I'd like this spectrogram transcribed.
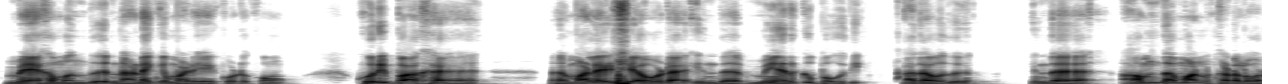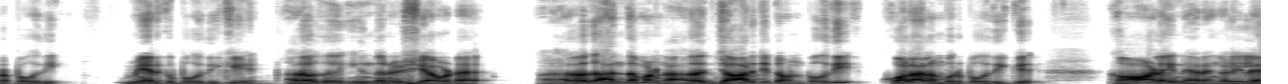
மேகம் வந்து நனைக்கும் மழையை கொடுக்கும். குறிப்பாக மலேசியாவோட இந்த மேற்கு பகுதி அதாவது இந்த அந்தமான் கடலோர பகுதி மேற்கு பகுதிக்கு அதாவது இந்தோனேஷியாவோட அதாவது அந்தமான் அதாவது ஜார்ஜ் டவுன் பகுதி கோலாலம்பூர் பகுதிக்கு காலை நேரங்களில்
